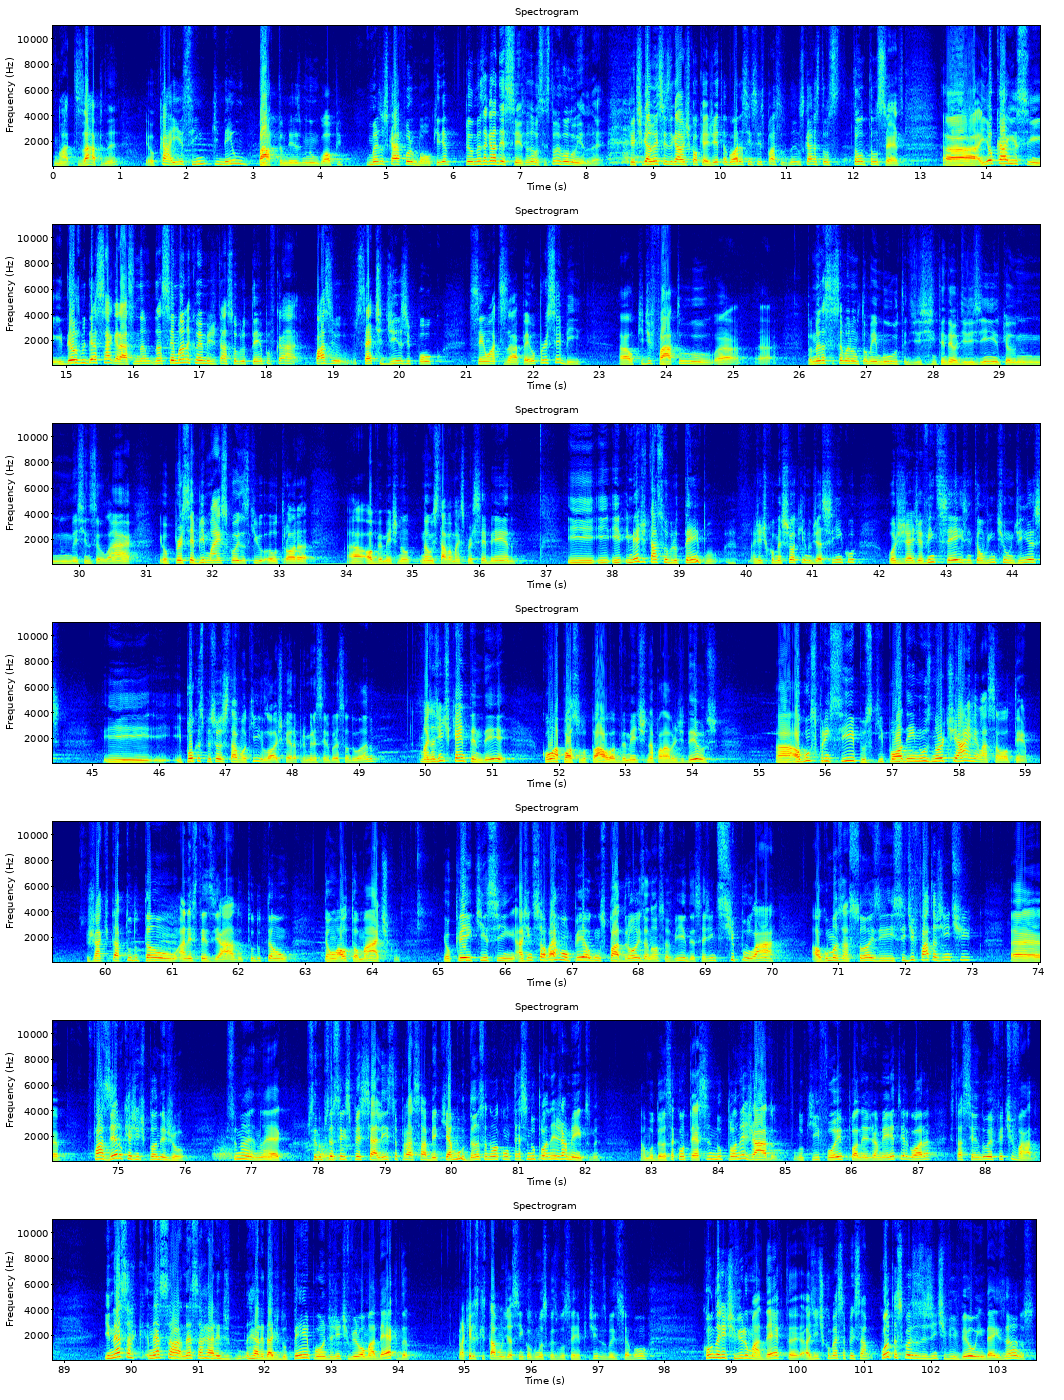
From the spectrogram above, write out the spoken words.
no WhatsApp, né? Eu caí assim que nem um pato mesmo num golpe, mas os caras foram bons. Eu queria pelo menos agradecer. Vocês estão evoluindo, velho. Porque antigamente vocês ligavam de qualquer jeito, agora assim vocês passam, né? os caras estão tão, tão certos. Ah, e eu caí assim, e Deus me deu essa graça. Na, na, semana que eu ia meditar sobre o tempo, ficar quase sete dias de pouco sem o WhatsApp. Aí eu percebi ah, o que de fato. Ah, ah pelo menos essa semana eu não tomei multa, de, entendeu? Dirigindo, porque eu não, não, mexi no celular. Eu percebi mais coisas que outrora, ah, obviamente, não, não estava mais percebendo. E, e, e, meditar sobre o tempo, a gente começou aqui no dia 5, hoje já é dia 26, então 21 dias. E, e poucas pessoas estavam aqui, lógico, era a primeira celebração do ano. Mas a gente quer entender, com o apóstolo Paulo, obviamente, na palavra de Deus, ah, alguns princípios que podem nos nortear em relação ao tempo. já que está tudo tão anestesiado, tudo tão, tão automático, eu creio que assim, a gente só vai romper alguns padrões da nossa vida se a gente estipular algumas ações e se de fato a gente é, fazer o que a gente planejou. Isso não é, não é você não precisa ser especialista para saber que a mudança não acontece no planejamento, né? A mudança acontece no planejado, no que foi planejamento e agora está sendo efetivado. E nessa, nessa, nessa realidade, do tempo, onde a gente virou uma década, para aqueles que estavam dia 5, algumas coisas vão ser repetidas, mas isso é bom. Quando a gente vira uma década, a gente começa a pensar quantas coisas a gente viveu em 10 anos,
